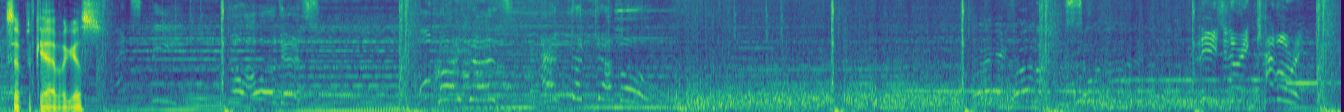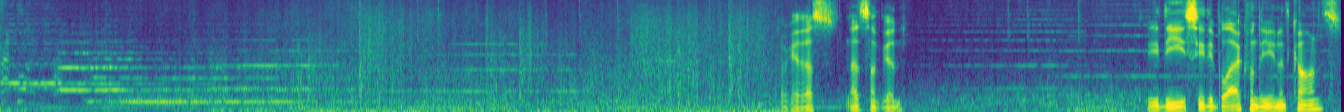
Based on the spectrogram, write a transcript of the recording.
Except the cav, I guess. That's not good. See the see the black on the unit cards?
